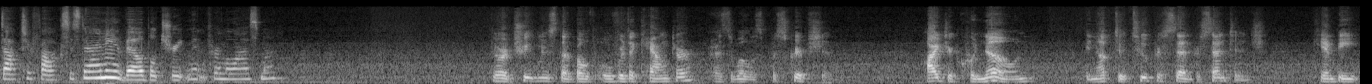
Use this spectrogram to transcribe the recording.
Dr. Fox, is there any available treatment for melasma? There are treatments that are both over-the-counter as well as prescription. Hydroquinone, in up to 2% percentage, can be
